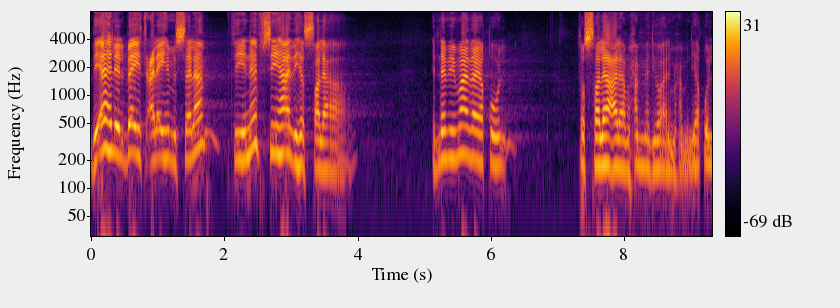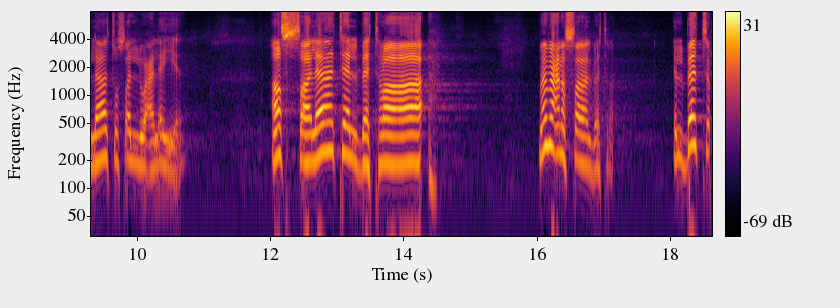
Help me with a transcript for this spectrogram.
بأهل البيت عليهم السلام في نفس هذه الصلاة. النبي ماذا يقول في الصلاة على محمد وآل محمد؟ يقول لا تصلوا علي الصلاة البتراء. ما معنى الصلاة البتراء؟ البتر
